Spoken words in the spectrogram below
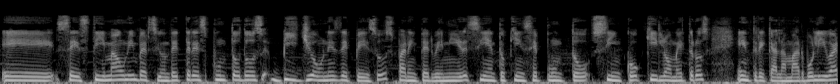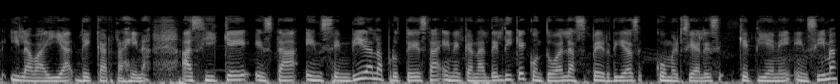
Eh, se estima una inversión de 3.2 billones de pesos para intervenir 115.5 kilómetros entre Calamar Bolívar y la bahía de Cartagena. Así que está encendida la protesta en el canal del dique con todas las pérdidas comerciales que tiene encima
